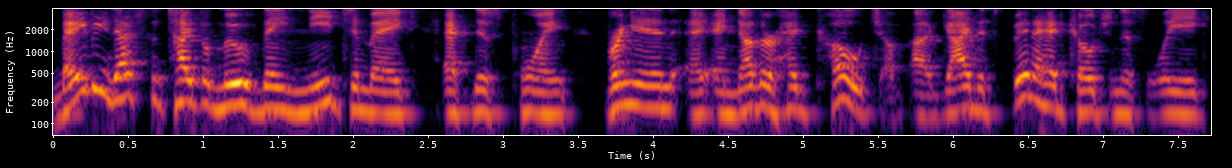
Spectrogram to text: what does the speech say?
maybe that's the type of move they need to make at this point. Bring in a, another head coach, a, a, guy that's been a head coach in this league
